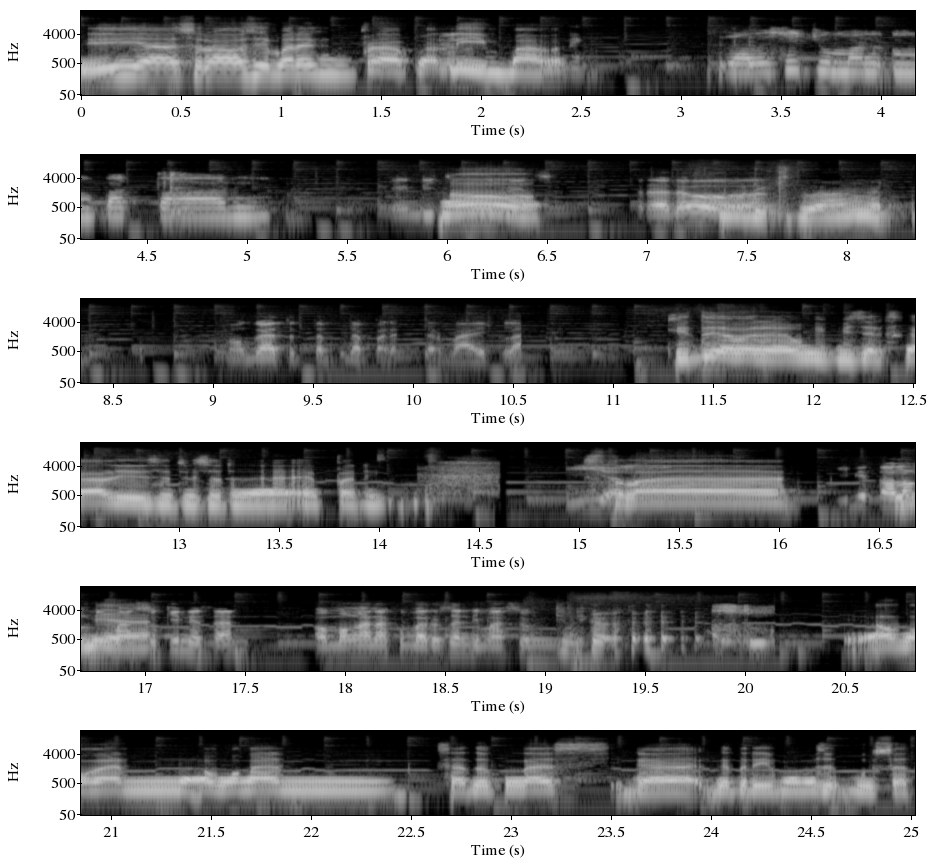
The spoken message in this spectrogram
iya Sulawesi paling berapa lima paling Sulawesi cuma empat pan. Yang di Oh. Sumatera Oh, dikit banget. Semoga tetap dapat yang terbaik lah. gitu ya pada wih bijak sekali saudara-saudara Evan nih Iya. setelah Ini tolong Iya. dimasukin ya San. Omongan aku barusan dimasukin. omongan omongan satu kelas nggak keterima masuk pusat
